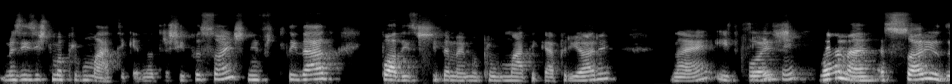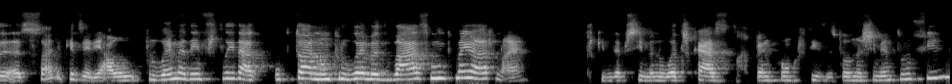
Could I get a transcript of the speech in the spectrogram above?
mas existe uma problemática. Noutras situações, de infertilidade, pode existir também uma problemática a priori, não é? E depois, sim, sim. problema acessório, de, acessório, quer dizer, há o problema da infertilidade, o que torna um problema de base muito maior, não é? porque ainda por cima no outro caso de repente concretiza pelo nascimento de um filho,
